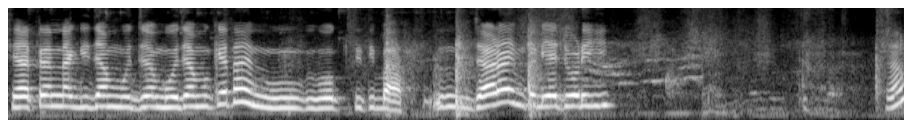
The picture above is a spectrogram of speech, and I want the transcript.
શેટરના ગીજા મોજા મોજા મૂક્યા હતા ને હું હોગતી હતી બહાર જડા એમ તો બે જોડી. હા.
